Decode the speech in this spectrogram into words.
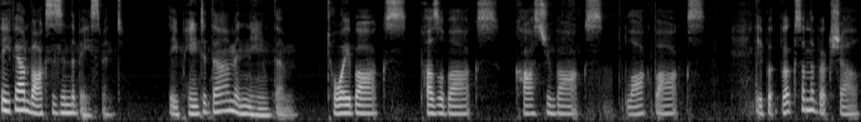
They found boxes in the basement. They painted them and named them toy box, puzzle box, costume box, block box. They put books on the bookshelf.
